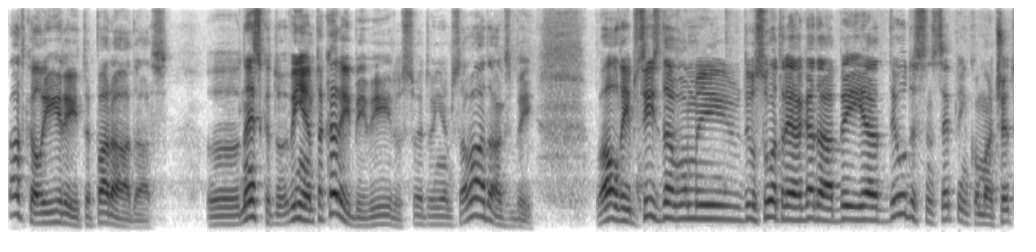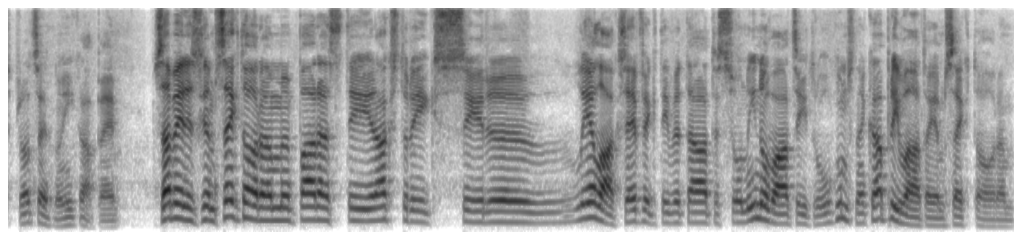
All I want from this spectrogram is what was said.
Atkal īrija te parādās. Uh, neskatu, viņiem tā arī bija vīruss, vai viņiem savādāks bija. Valdības izdevumi 22. gadā bija 27,4% no IKP. Sabiedriskajam sektoram parasti raksturīgs ir lielāks efektivitātes un inovāciju trūkums nekā privātajam sektoram.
